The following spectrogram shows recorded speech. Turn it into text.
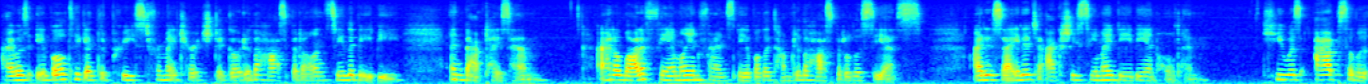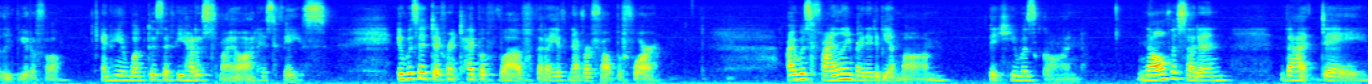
I was able to get the priest from my church to go to the hospital and see the baby and baptize him. I had a lot of family and friends be able to come to the hospital to see us. I decided to actually see my baby and hold him. He was absolutely beautiful, and he looked as if he had a smile on his face. It was a different type of love that I have never felt before. I was finally ready to be a mom, but he was gone. Now, all of a sudden, that day,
